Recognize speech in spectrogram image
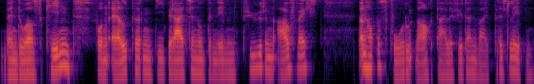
Wenn du als Kind von Eltern, die bereits ein Unternehmen führen, aufwächst, dann hat das Vor- und Nachteile für dein weiteres Leben.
